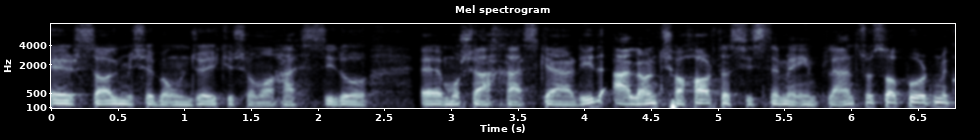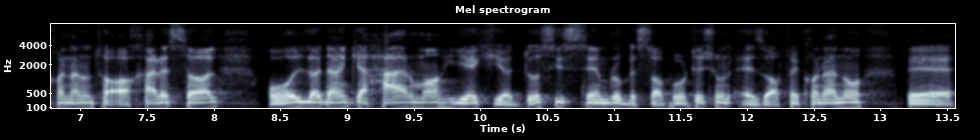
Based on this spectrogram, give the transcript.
ارسال میشه به اونجایی که شما هستید و مشخص کردید. الان چهار تا سیستم ایمپلنت رو support می‌کنن و تا آخر سال قول دادن که هر ماه یک یا دو سیستم رو به support شون اضافه کنن و به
